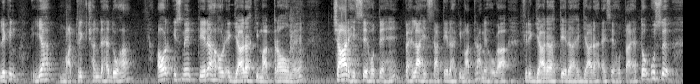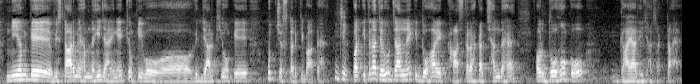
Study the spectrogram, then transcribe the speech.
लेकिन यह मात्रिक छंद है दोहा और इसमें तेरह और ग्यारह की मात्राओं में चार हिस्से होते हैं। पहला हिस्सा तेरह की मात्रा में होगा फिर ग्यारह तेरह ग्यारह ऐसे होता है। तो उस नियम के विस्तार में हम नहीं जाएँगे क्योंकि वो विद्यार्थियों के उच्च स्तर की बात है। जी। पर इतना ज़रूर जान लें कि दोहा एक खास तरह का छंद है और दोहों को गाया भी जा सकता है।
